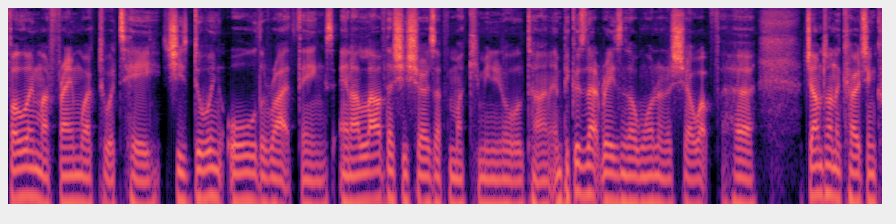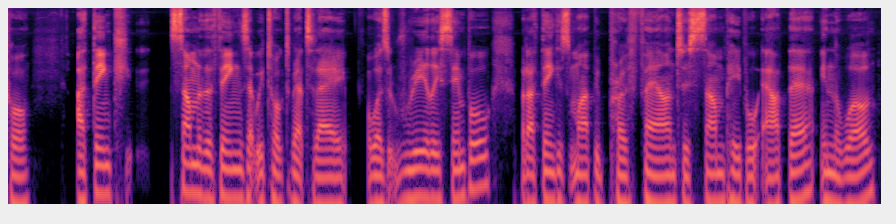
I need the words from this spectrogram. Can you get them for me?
following my framework to a T. She's doing all the right things. And I love that she shows up in my community all the time. And because of that reason, I wanted to show up for her. Jumped on a coaching call. I think some of the things that we talked about today was really simple, but I think it might be profound to some people out there in the world.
